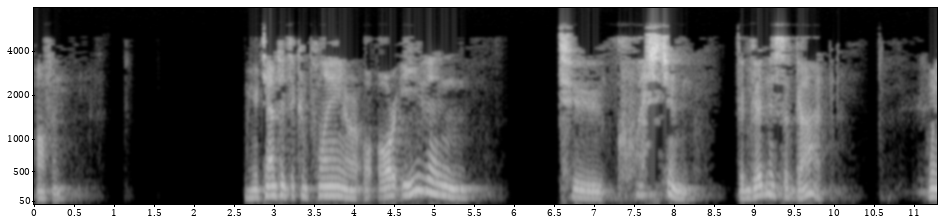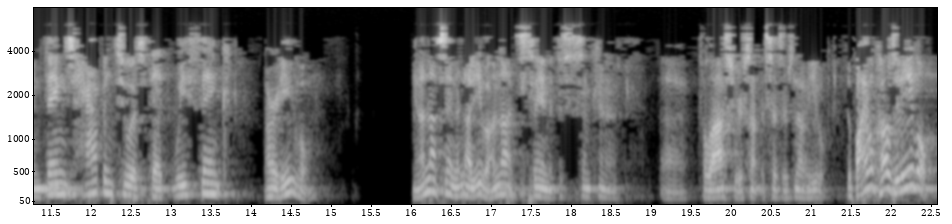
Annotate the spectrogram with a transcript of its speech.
often. When you're tempted to complain or, or even to question the goodness of God, when things happen to us that we think are evil, and I'm not saying they're not evil. I'm not saying that this is some kind of uh, philosophy or something that says there's no evil. The Bible calls it evil.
